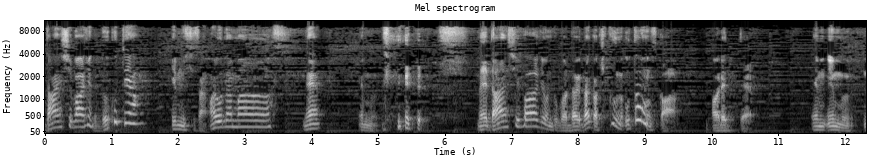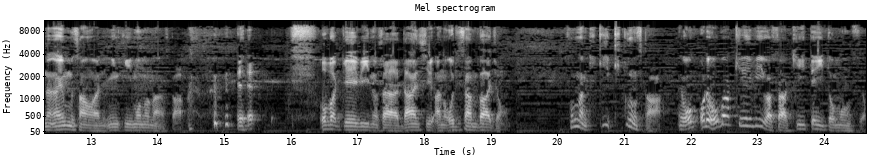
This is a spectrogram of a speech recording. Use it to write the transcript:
男子バージョンってどういうことや ?MC さん、おはようございます。ね。M。ね、男子バージョンとか誰、誰か聞くの、歌うんすか？あれって。M、M、な、M さんは人気者なんですか？オバ KB のさ、男子、あの、おじさんバージョン。そんなん聞き、聞くんすか？お俺、オバ KB はさ、聞いていいと思うんすよ。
